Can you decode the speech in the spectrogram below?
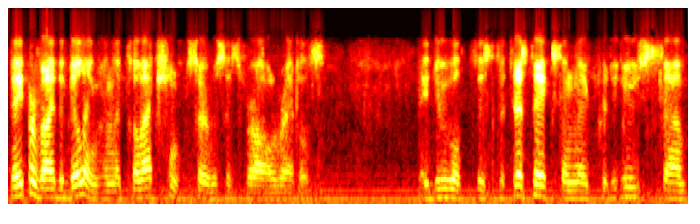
they provide the billing and the collection services for all rentals. They do the statistics and they produce um,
